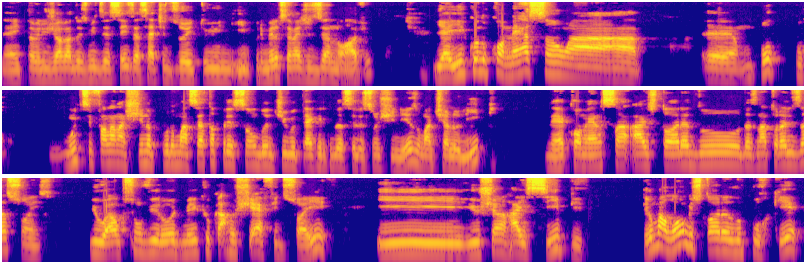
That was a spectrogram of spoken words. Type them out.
Né? Então ele joga 2016, 17, 18 e, e primeiro semestre de 19. E aí, quando começam a é, um pouco, muito se fala na China por uma certa pressão do antigo técnico da seleção chinesa, o Marcelo Lippe, né, começa a história do, das naturalizações. E o Elkson virou meio que o carro-chefe disso aí, e, e o Shanghai SIP tem uma longa história do porquê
